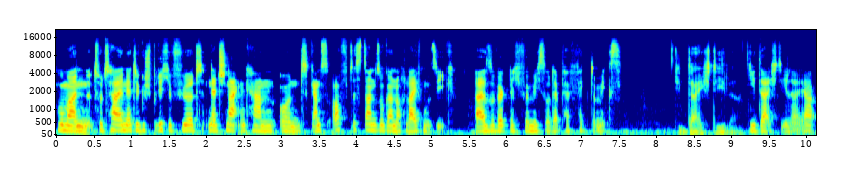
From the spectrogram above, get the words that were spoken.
wo man total nette Gespräche führt, nett schnacken kann und ganz oft ist dann sogar noch Live-Musik. Also wirklich für mich so der perfekte Mix. Die Deichdiele. Die Deichdealer, ja.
